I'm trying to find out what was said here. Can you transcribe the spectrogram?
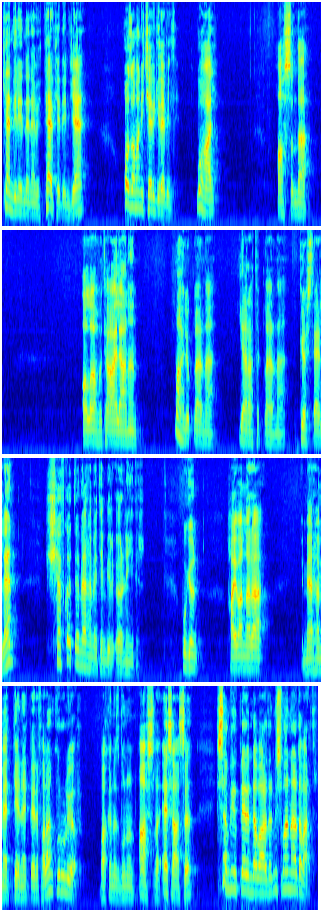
kendiliğinden evi terk edince o zaman içeri girebildi. Bu hal aslında Allahu Teala'nın mahluklarına, yaratıklarına gösterilen şefkat ve merhametin bir örneğidir. Bugün hayvanlara merhamet dernekleri falan kuruluyor. Bakınız bunun aslı, esası İslam büyüklerinde vardır, Müslümanlarda vardır.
